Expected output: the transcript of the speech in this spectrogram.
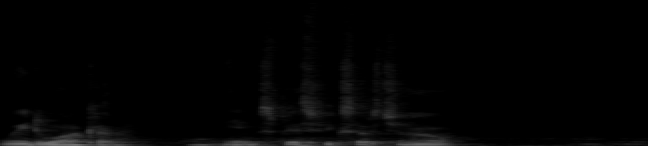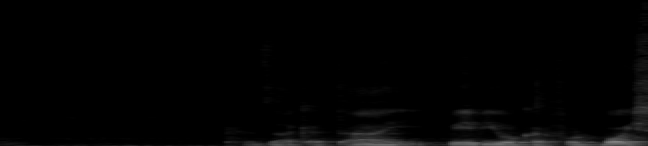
weed whacker ይህም specific search ነው። ከዛ ቀጣይ baby walker for boys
